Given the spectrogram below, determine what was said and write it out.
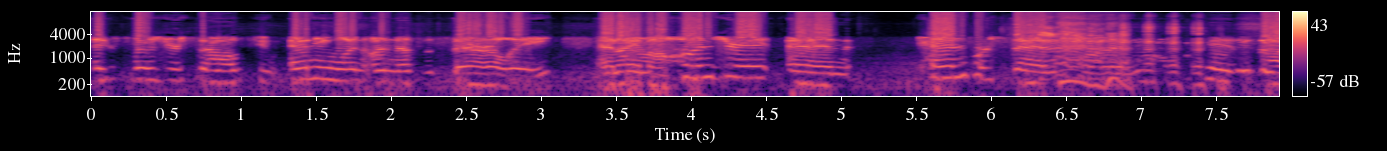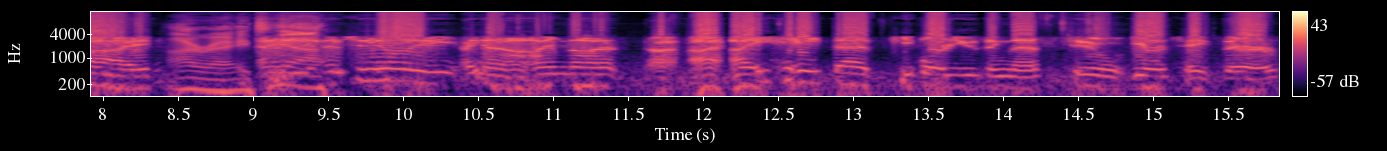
expose yourself to anyone unnecessarily. And I am a hundred and ten percent on his side. All right. And, Yeah. and she really, yeah, I'm not. I, I I hate that people are using this to irritate their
